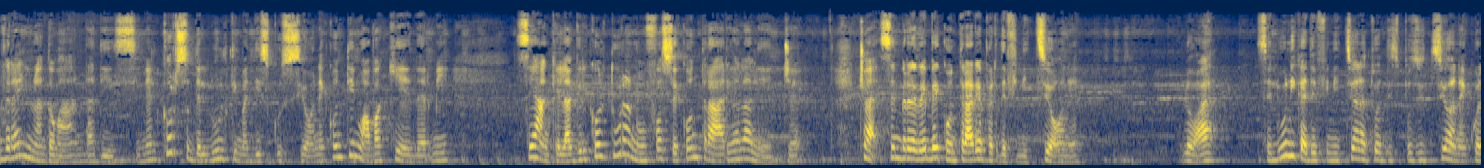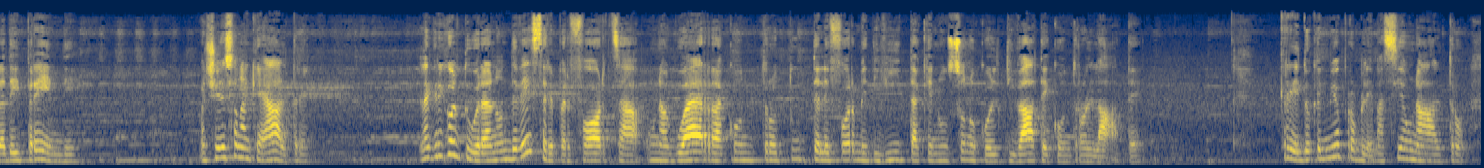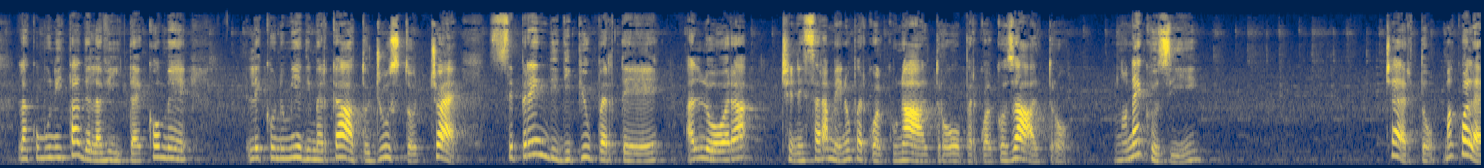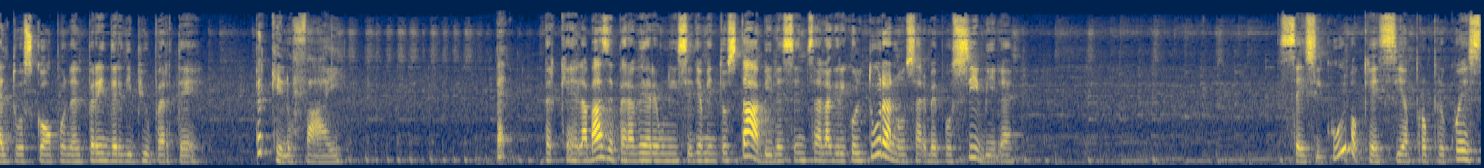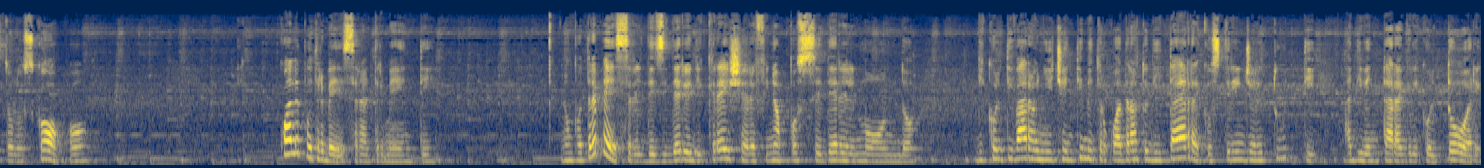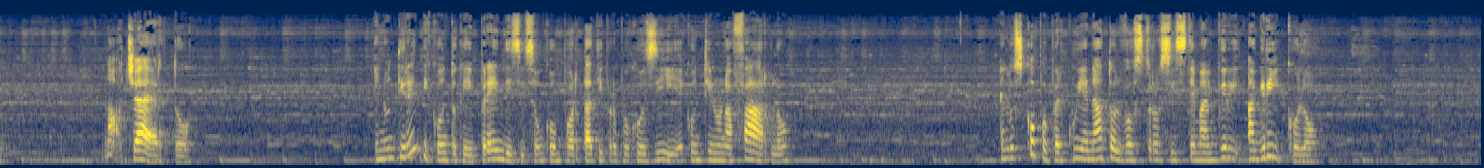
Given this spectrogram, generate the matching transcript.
Avrei una domanda, dissi. Nel corso dell'ultima discussione continuavo a chiedermi se anche l'agricoltura non fosse contraria alla legge. Cioè, sembrerebbe contraria per definizione. Lo è, se l'unica definizione a tua disposizione è quella dei prendi. Ma ce ne sono anche altre. L'agricoltura non deve essere per forza una guerra contro tutte le forme di vita che non sono coltivate e controllate credo che il mio problema sia un altro. La comunità della vita è come l'economia di mercato, giusto? Cioè, se prendi di più per te, allora ce ne sarà meno per qualcun altro o per qualcos'altro. Non è così? Certo, ma qual è il tuo scopo nel prendere di più per te? Perché lo fai? Beh, perché è la base per avere un insediamento stabile, senza l'agricoltura non sarebbe possibile. Sei sicuro che sia proprio questo lo scopo? Quale potrebbe essere altrimenti? Non potrebbe essere il desiderio di crescere fino a possedere il mondo, di coltivare ogni centimetro quadrato di terra e costringere tutti a diventare agricoltori. No, certo. E non ti rendi conto che i prendi si sono comportati proprio così e continuano a farlo? È lo scopo per cui è nato il vostro sistema agri- agricolo.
